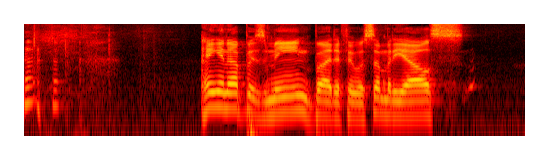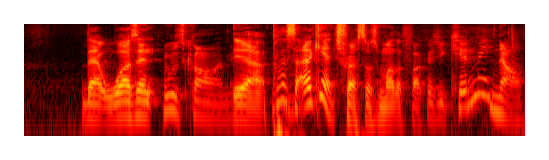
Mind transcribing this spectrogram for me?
Hanging up is mean, but if it was somebody else that wasn't, Who's calling me? yeah. Plus, I can't trust those motherfuckers. You kidding me? No.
